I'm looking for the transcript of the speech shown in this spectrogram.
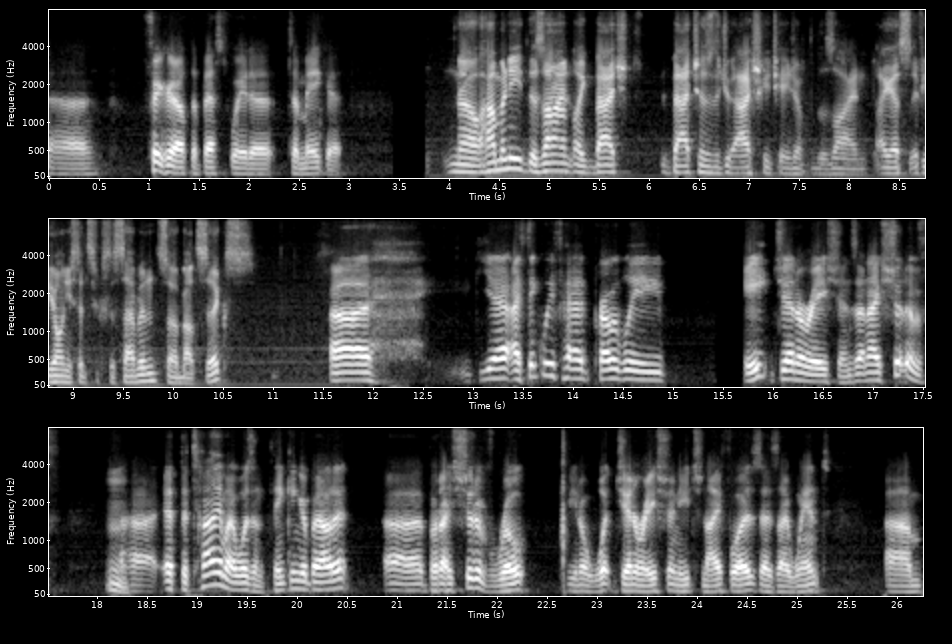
uh, figured out the best way to to make it. No, how many design like batch batches did you actually change up the design? I guess if you only said six to seven, so about six. Uh, yeah, I think we've had probably eight generations, and I should have. Hmm. Uh, at the time, I wasn't thinking about it, uh, but I should have wrote, you know, what generation each knife was as I went, um,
